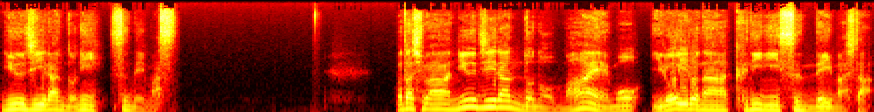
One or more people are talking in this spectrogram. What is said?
ニュージーランドに住んでいます。私はニュージーランドの前もいろいろな国に住んでいました。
